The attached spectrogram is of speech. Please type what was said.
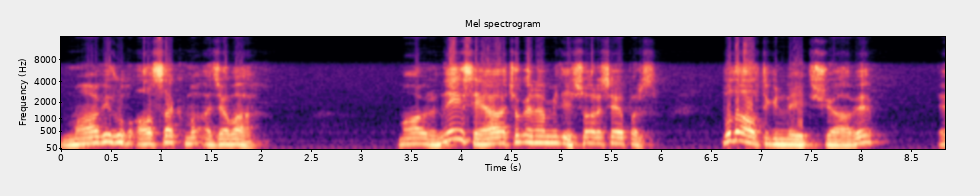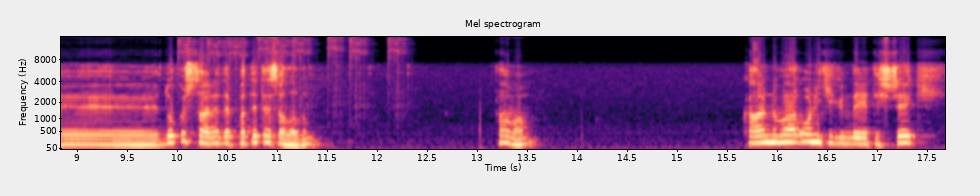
Mavi ruh alsak mı acaba? Mavi ruh. Neyse ya çok önemli değil. Sonra şey yaparız. Bu da 6 günde yetişiyor abi. Ee, 9 tane de patates alalım. Tamam. Karnabahar 12 günde yetişecek.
